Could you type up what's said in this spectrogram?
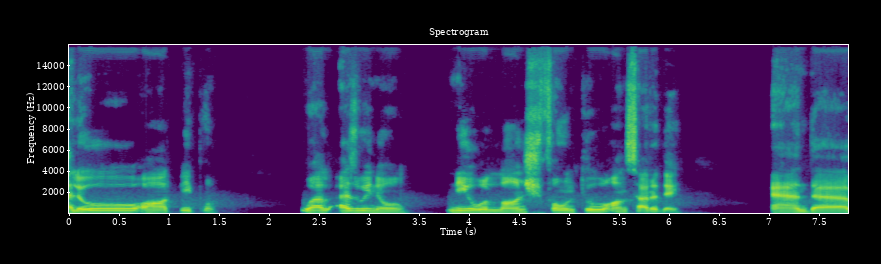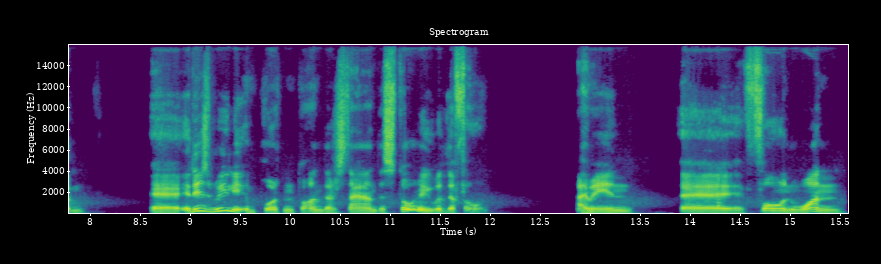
Hello, art people. Well, as we know, NIO will launch Phone 2 on Saturday. And um, uh, it is really important to understand the story with the phone. I mean, uh, Phone 1,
